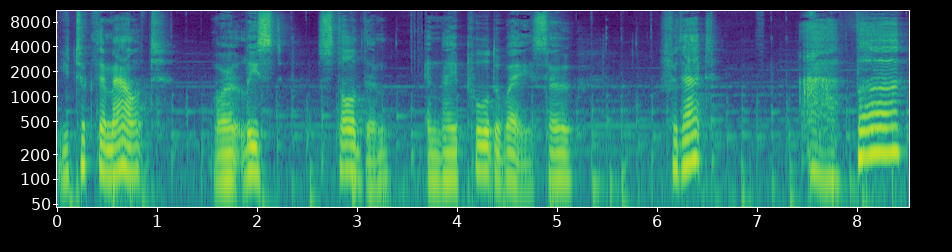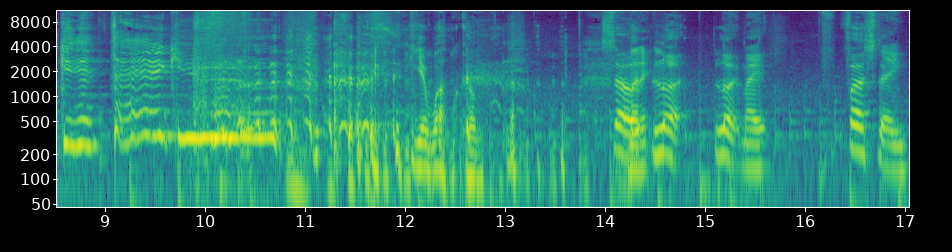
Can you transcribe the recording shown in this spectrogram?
you took them out, or at least stalled them, and they pulled away. So, for that, I fucking thank you. You're welcome. So But it- look, look, mate. First thing,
